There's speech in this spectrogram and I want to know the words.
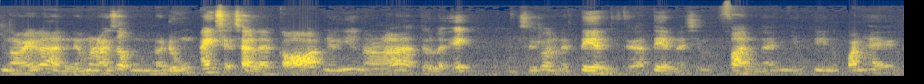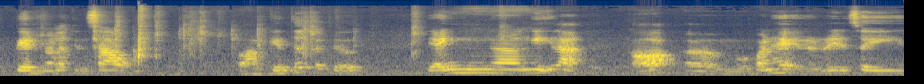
nói là nếu mà nói rộng nói đúng anh sẽ trả lời có nếu như nó là từ lợi ích chứ còn là tiền thì thực ra tiền nó chỉ một phần đấy nhiều khi nó quan hệ tiền nó là tiền sau và kiến thức các thứ. Thì anh uh, nghĩ là có uh, mối quan hệ nó nên xây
